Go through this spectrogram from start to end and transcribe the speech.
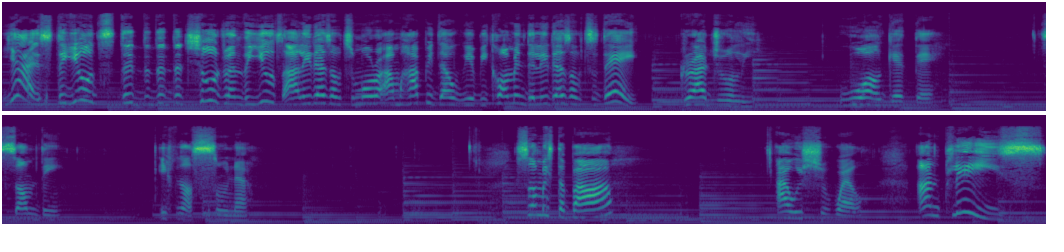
Yes, the youths, the, the, the, children, the youths are leaders of tomorrow. I'm happy that we're becoming the leaders of today. Gradually, we'll all get there someday, if not sooner. So, Mr. Bawa, I wish you well. And please,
